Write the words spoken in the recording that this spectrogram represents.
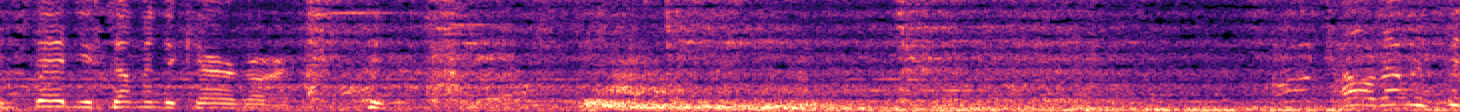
Instead, you summoned a Caragor. Oh, that was the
